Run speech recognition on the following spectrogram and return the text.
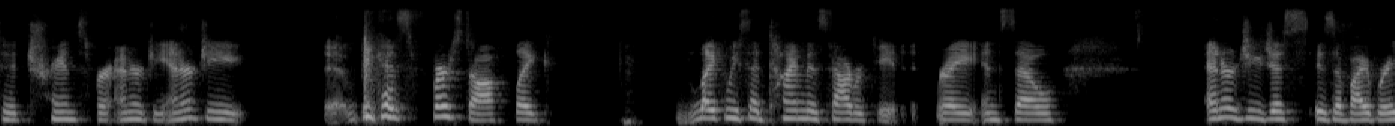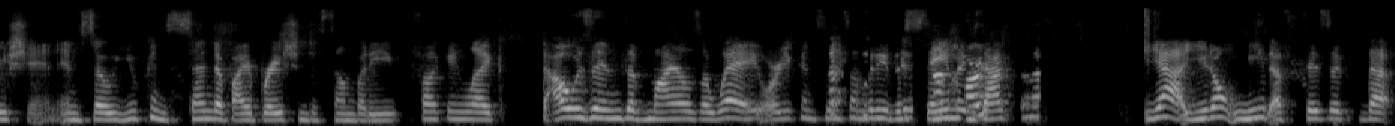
to transfer energy. Energy uh, because first off like like we said time is fabricated right? And so energy just is a vibration and so you can send a vibration to somebody fucking like thousands of miles away or you can send somebody the It's same exact yeah you don't need a physic that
